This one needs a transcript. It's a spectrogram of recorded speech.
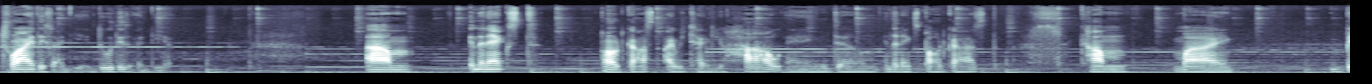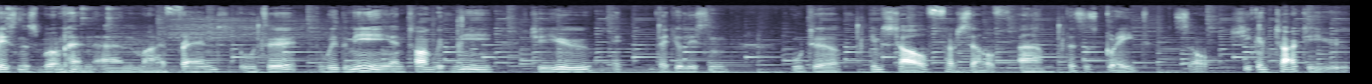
try this idea, do this idea. Um, in the next podcast, I will tell you how, and um, in the next podcast, come my businesswoman and my friend Ute with me and talk with me to you that you listen Ute himself herself. Um, this is great. So she can talk to you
